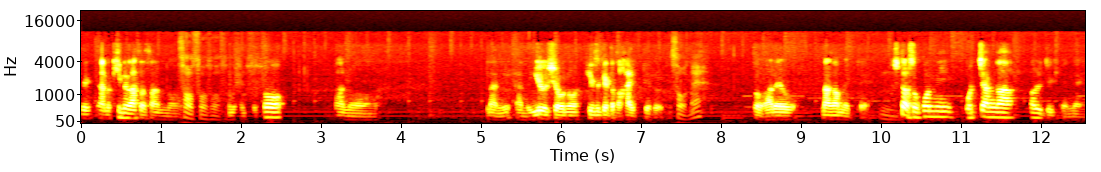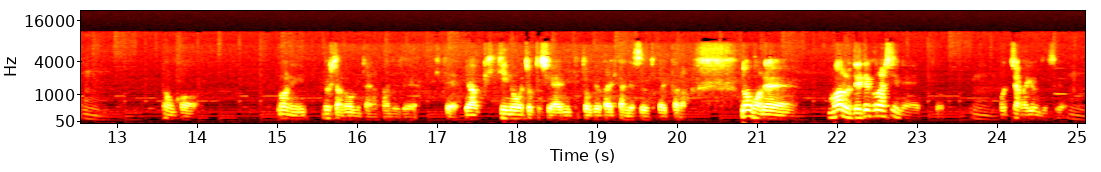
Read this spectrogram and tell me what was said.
うん、で、あの、衣笠さんのそうそうそうそう。コメントと、あの、何？あの、優勝の日付とか入ってる、そうね、そう、あれを眺めて、うん。そしたらそこにおっちゃんが歩いてきてね、うん。なんか、何、どうしたの？みたいな感じで来て、いや、昨日ちょっと試合見て東京から来たんです。とか言ったら、なんかね、丸出てくらしいねおっちゃんが言うんですよ。うん。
